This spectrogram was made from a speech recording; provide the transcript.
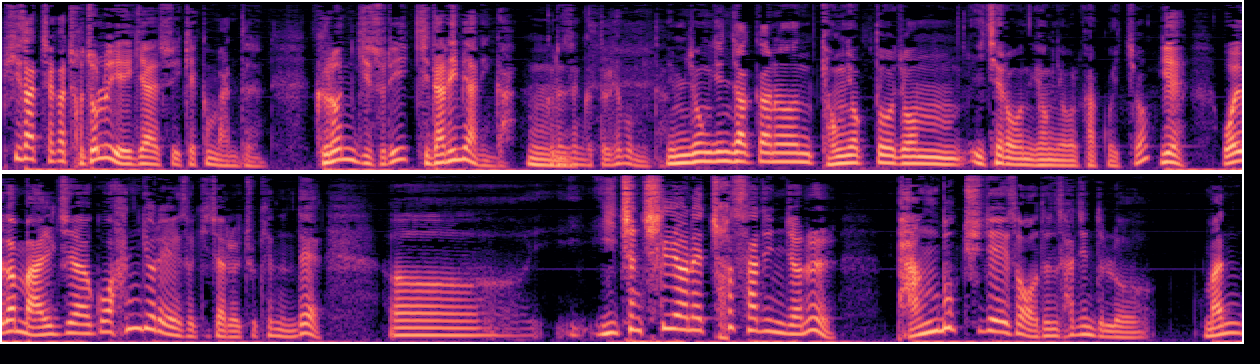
피사체가 저절로 얘기할 수 있게끔 만드는 그런 기술이 기다림이 아닌가 음. 그런 생각들을 해봅니다. 임종진 작가는 경력도 좀 이채로운 경력을 갖고 있죠. 예, 월간 말지하고 한겨레에서 기자를 쭉 했는데 어 2007년에 첫 사진전을 방북 취재에서 얻은 사진들로 만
